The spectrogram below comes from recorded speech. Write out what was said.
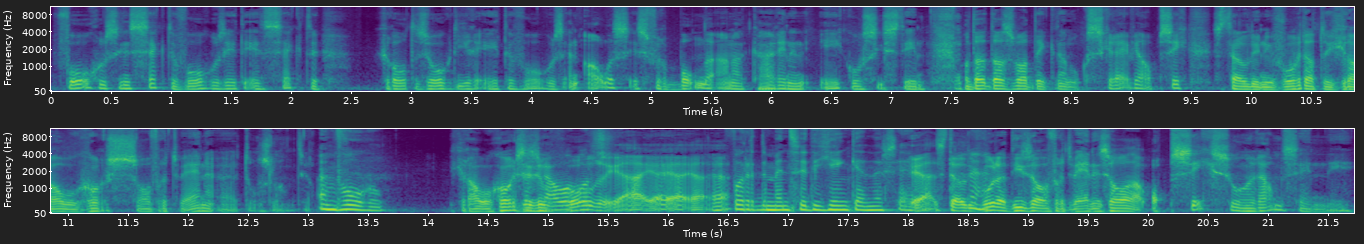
Vogels, insecten, vogels eten insecten. Grote zoogdieren eten vogels. En alles is verbonden aan elkaar in een ecosysteem. Want dat, dat is wat ik dan ook schrijf. Ja, op zich, stel je nu voor dat de grauwe gors zou verdwijnen uit ons land. Ja. Een vogel. Grauwe gors is een vogel. ja, ja, ja, ja. Voor de mensen die geen kenners zijn. Ja, stel je voor dat die zou verdwijnen. Zou dat op zich zo'n ramp zijn? Nee.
